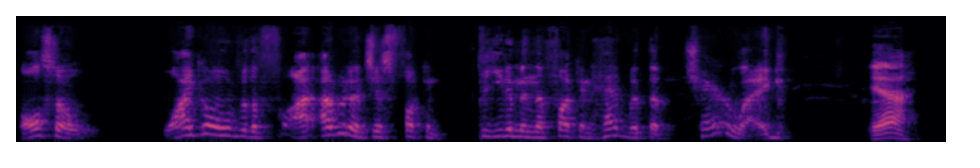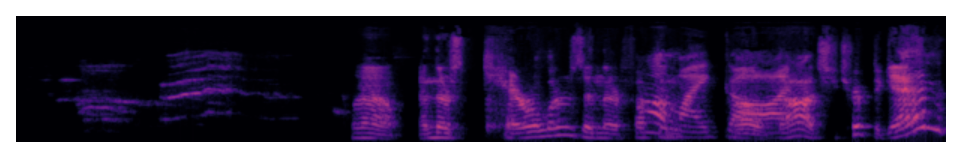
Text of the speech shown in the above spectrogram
Also, why go over the? f- I, I would have just fucking beat him in the fucking head with the chair leg. Yeah. Wow. And there's carolers in their oh fucking. Oh my god! Oh god. god, she tripped again.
